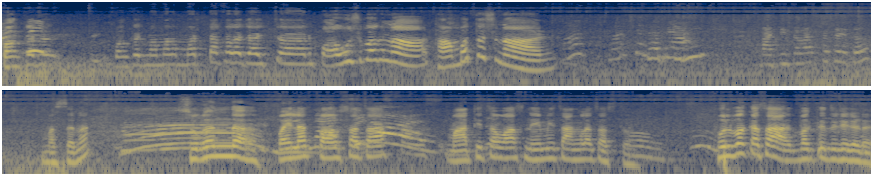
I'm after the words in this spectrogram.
पंकज पंकज मामाला मठ टाकायला जायचं आणि पाऊस बघ ना थांबतच नाही. मस्त ना? सुगंध. पहिलाच पावसाचा मातीचा वास नेहमी चांगलाच असतो. फुल बघ कसा बघते तुझ्याकडं.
